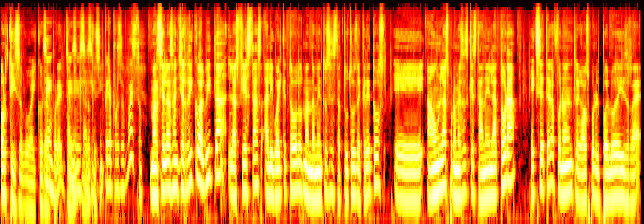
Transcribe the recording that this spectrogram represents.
Ortiz, voy a correr Sí, por él también, sí, claro que sí. sí. Pero por supuesto. Marcela Sánchez Rico, Albita, las fiestas, al igual que todos los mandamientos, estatutos, decretos, eh, aún las promesas que están en la Torah, etcétera, fueron entregados por el pueblo de Israel,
